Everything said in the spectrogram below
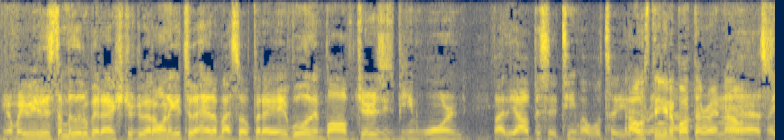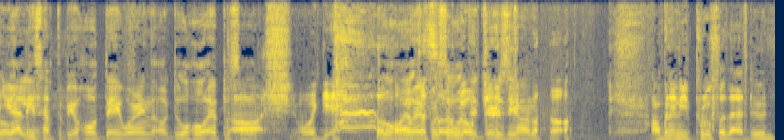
you know, maybe this time a little bit extra, dude. I don't want to get too ahead of myself, but it will involve jerseys being worn by the opposite team. I will tell you. I was right thinking now. about that right now. Yeah, Like, so, you I at least have to be a whole day wearing the, or do a whole episode. Oh, sh- we'll get Do a whole episode with the jersey on. I'm gonna need proof of that, dude.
